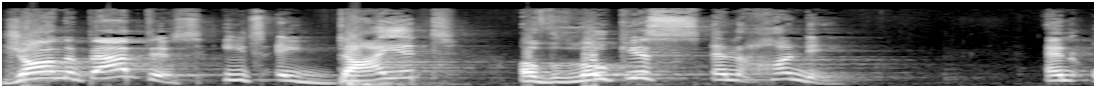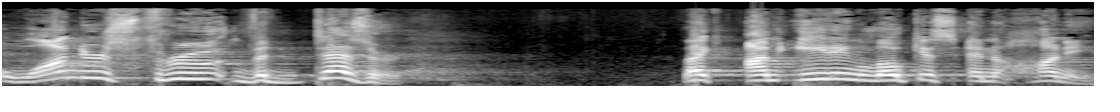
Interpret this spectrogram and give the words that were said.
John the Baptist eats a diet of locusts and honey and wanders through the desert. Like, I'm eating locusts and honey.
